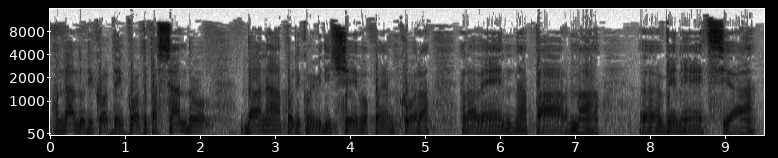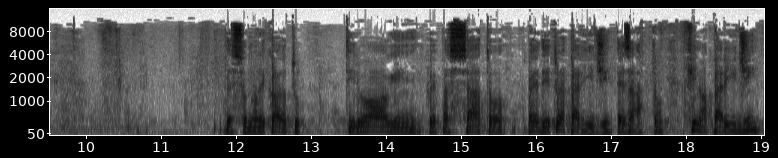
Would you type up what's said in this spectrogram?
andando di corte in corte, passando da Napoli, come vi dicevo, poi ancora Ravenna, Parma, eh, Venezia, adesso non ricordo, tutti tutti i luoghi in cui è passato, poi addirittura a Parigi, esatto, fino a Parigi,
